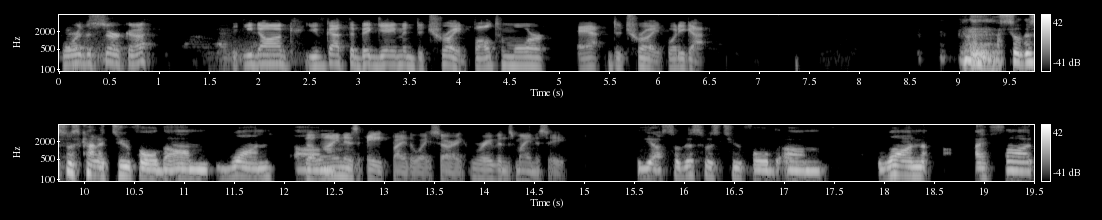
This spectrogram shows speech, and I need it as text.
for the circa, the E Dog, you've got the big game in Detroit, Baltimore at Detroit. What do you got? so this was kind of twofold. Um, one, um, the line is eight, by the way. Sorry, Ravens minus eight. Yeah, so this was twofold. Um, one, I thought,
